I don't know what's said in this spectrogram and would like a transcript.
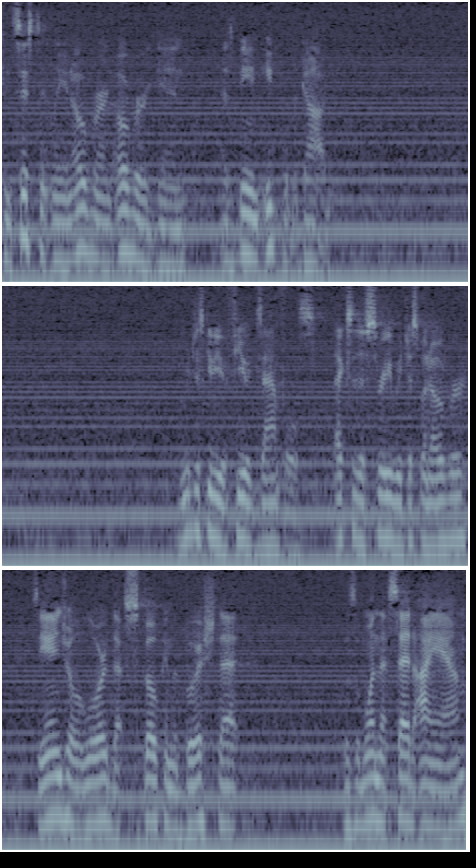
consistently and over and over again as being equal to God. Let me just give you a few examples. Exodus 3, we just went over. It's the angel of the Lord that spoke in the bush that was the one that said, I am.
